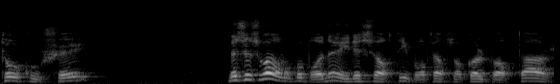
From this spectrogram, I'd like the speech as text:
tôt couché. Mais ce soir, vous comprenez, il est sorti pour faire son colportage,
